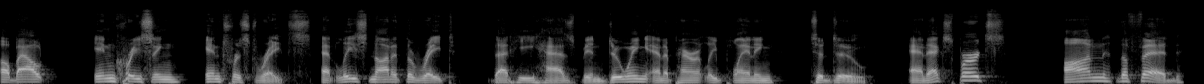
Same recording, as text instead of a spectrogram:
about increasing interest rates, at least not at the rate that he has been doing and apparently planning to do. And experts on the Fed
